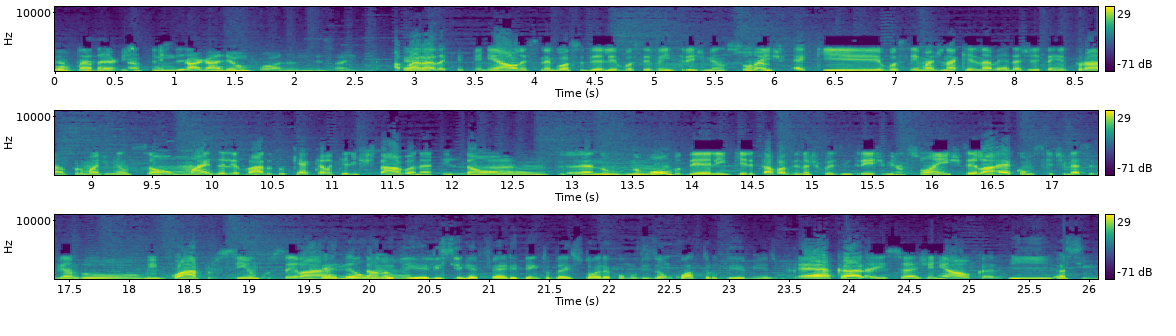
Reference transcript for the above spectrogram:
a é, revista cara, foi um 3D. cagalhão foda não ter saído. A parada que é genial nesse negócio dele, você vê em três dimensões, é que você imaginar que ele, na verdade, ele tem pra, pra uma dimensão mais elevada do que aquela que ele estava, né? Então, é, no, no mundo dele, em que ele tava vendo as coisas em três dimensões, sei lá, é como se ele estivesse vendo em quatro, cinco, sei lá. é, não, tá num- ele, ele se refere dentro da história como visão 4D mesmo. É, cara, isso é genial, cara. E assim,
